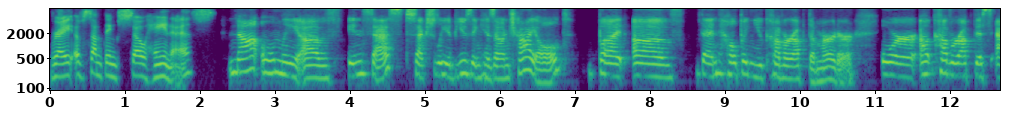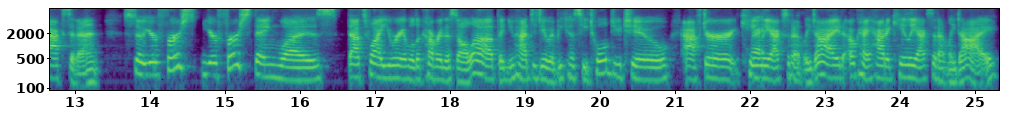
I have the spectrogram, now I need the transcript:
right? Of something so heinous. Not only of incest, sexually abusing his own child, but of then helping you cover up the murder or uh, cover up this accident. So your first your first thing was that's why you were able to cover this all up and you had to do it because he told you to after Caylee right. accidentally died. Okay, how did Caylee accidentally die?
